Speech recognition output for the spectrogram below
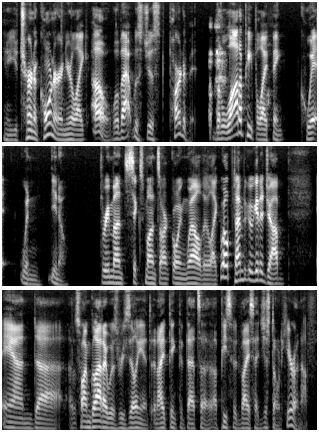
you know, you turn a corner and you're like, oh, well, that was just part of it. But a lot of people, I think, quit when you know three months, six months aren't going well. They're like, well, time to go get a job. And uh, so I'm glad I was resilient. And I think that that's a, a piece of advice I just don't hear enough.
